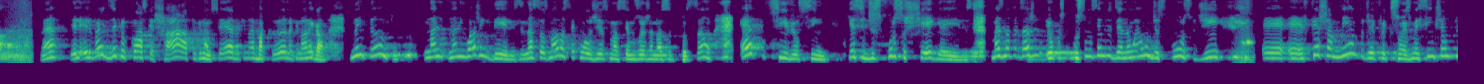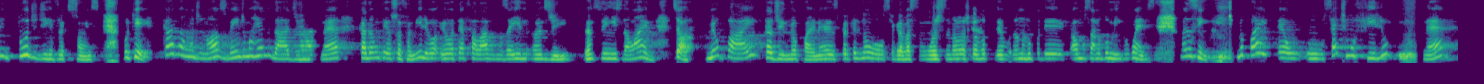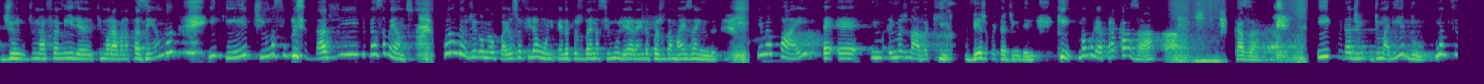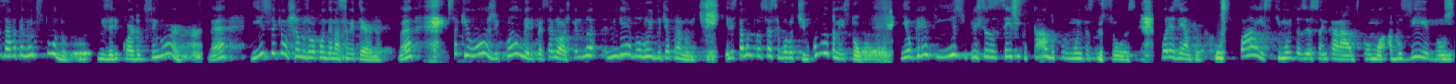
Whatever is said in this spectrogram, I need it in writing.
né? Ele, ele vai dizer que o clássico é chato, que não serve, que não é bacana, que não é legal. No entanto, na, na linguagem dele, e nessas novas tecnologias que nós temos hoje à nossa disposição, é possível sim que esse discurso chegue a eles. Mas, na verdade, eu costumo sempre dizer, não é um discurso de é, é, fechamento de reflexões, mas sim de amplitude de reflexões. Porque cada um de nós vem de uma realidade, né? Cada um tem a sua família. Eu, eu até falávamos aí antes, de, antes do início da live, assim, ó, meu pai, tadinho, meu pai, né? Eu espero que ele não ouça a gravação hoje, senão eu acho que eu, vou, eu, eu não vou poder almoçar no domingo com eles. Mas, assim, meu pai é o, o sétimo filho, né? De, um, de uma família que morava na fazenda e que tinha uma simplicidade de, de pensamentos. Quando eu digo ao meu pai, eu sou filha única, ainda para ajudar a nascer mulher, ainda para ajudar mais ainda. E meu pai é, é, imaginava que, veja, coitadinho dele, que uma mulher para casar, casar e cuidar de, de, marido não precisava ter muito estudo. Misericórdia do Senhor, né? Isso é que eu chamo de uma condenação eterna, né? Só que hoje, quando ele percebe, lógico, ele não, ninguém evolui do dia para noite. Ele está num processo evolutivo, como eu também estou. E eu creio que isso precisa ser escutado por muitas pessoas. Por exemplo, os pais que muitas vezes são encarados como abusivos,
